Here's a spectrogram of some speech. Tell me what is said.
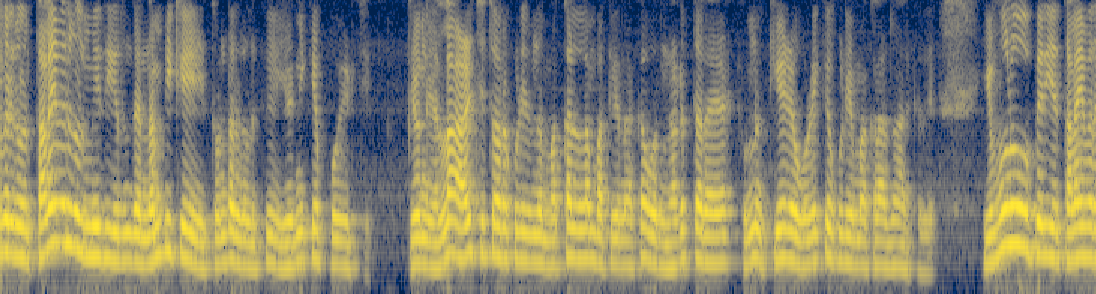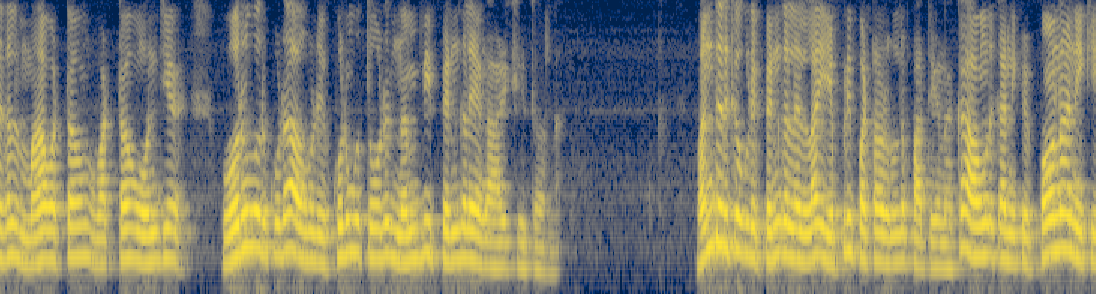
இவர்கள் தலைவர்கள் மீது இருந்த நம்பிக்கை தொண்டர்களுக்கு எண்ணிக்கை போயிடுச்சு. இவங்க எல்லாம் அழைச்சிட்டு வரக்கூடிய இந்த மக்கள்லாம் பார்த்தீங்கன்னாக்கா ஒரு நடுத்தர இன்னும் கீழே உழைக்கக்கூடிய மக்களாக தான் இருக்குது. இவ்வளவு பெரிய தலைவர்கள் மாவட்டம் வட்டம் ஒன்றிய ஒருவர் கூட அவங்களுடைய குடும்பத்தோடு நம்பி பெண்களை அங்கே அழைச்சிக்கிட்டு வரல. வந்து இருக்கக்கூடிய பெண்கள் எல்லாம் எப்படிப்பட்டவர்கள்னு பார்த்தீங்கன்னாக்கா அவங்களுக்கு அன்றைக்கி போனால் அன்றைக்கி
